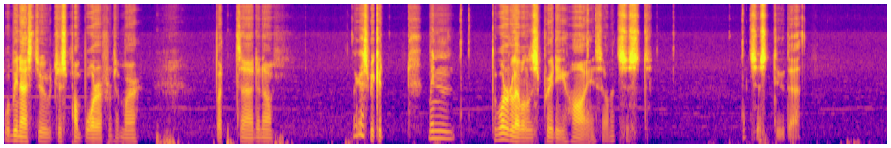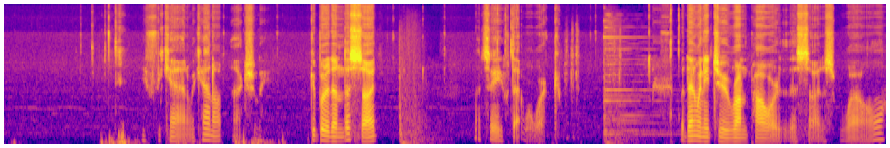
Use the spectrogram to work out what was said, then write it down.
Would be nice to just pump water from somewhere. But, uh, I don't know. I guess we could... I mean, the water level is pretty high, so let's just... Let's just do that. If we can. We cannot, actually. We could put it on this side. Let's see if that will work. But then we need to run power to this side as well.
